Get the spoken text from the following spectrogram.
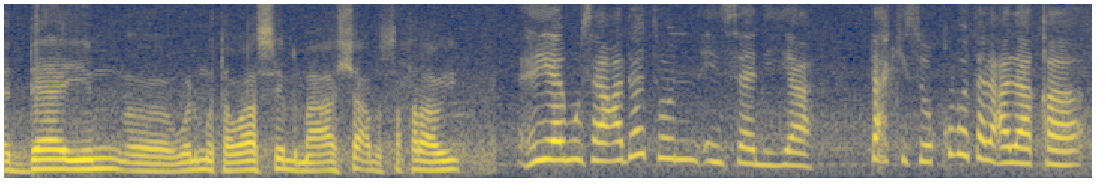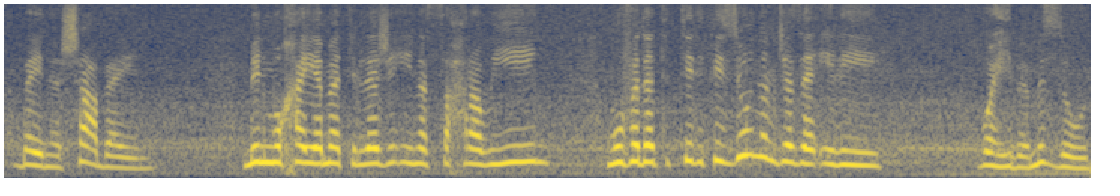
الدائم والمتواصل مع الشعب الصحراوي. هي مساعدات إنسانية تعكس قوة العلاقة بين الشعبين. من مخيمات اللاجئين الصحراويين مفادة التلفزيون الجزائري وهبة مزوج.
